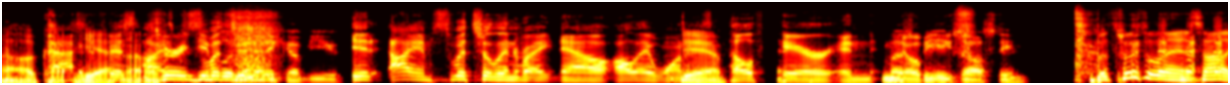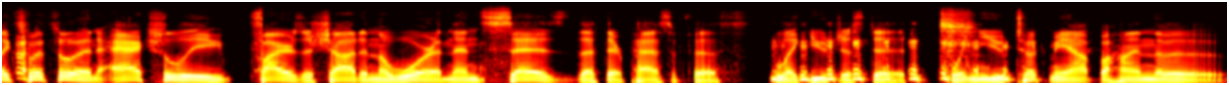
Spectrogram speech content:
Oh, okay. Yeah, no. It's I'm very diplomatic of you. It, I am Switzerland right now. All I want Yeah. is health care and Must no be beef. exhausting. But Switzerland, it's not like Switzerland actually fires a shot in the war and then says that they're pacifists, like you just did when you took me out behind the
